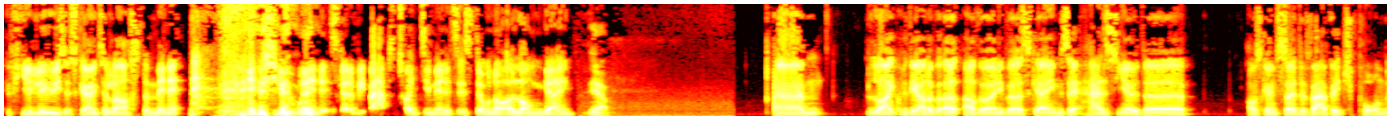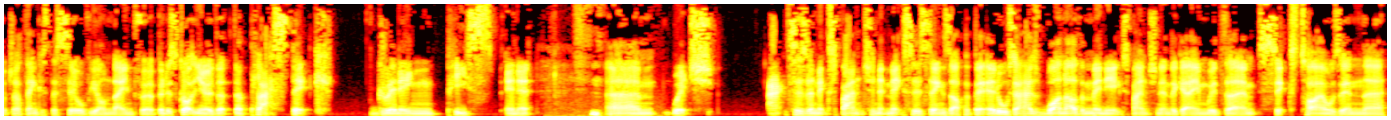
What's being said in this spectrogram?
if you lose, it's going to last a minute. if you win, it's going to be perhaps twenty minutes. It's still not a long game. Yeah. Um, like with the other other Oniverse games, it has you know the I was going to say the Ravage pawn, which I think is the Sylvion name for it, but it's got you know the the plastic grinning piece in it, um, which acts as an expansion. It mixes things up a bit. It also has one other mini expansion in the game with um, six tiles in there,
